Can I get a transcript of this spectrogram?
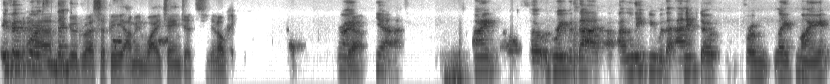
if it works, have and a then good recipe, I mean, why change it? You know. Right. Yeah. Yeah. I also agree with that. I- I'll leave you with an anecdote from like my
